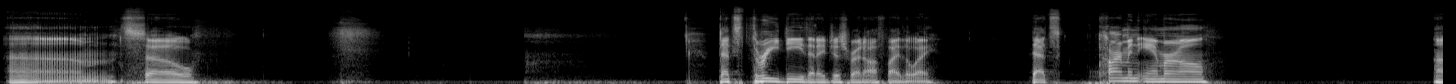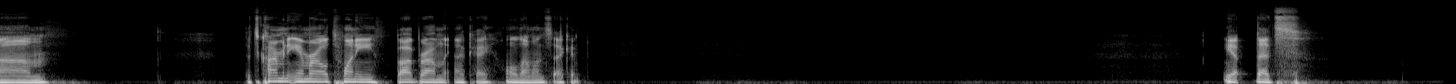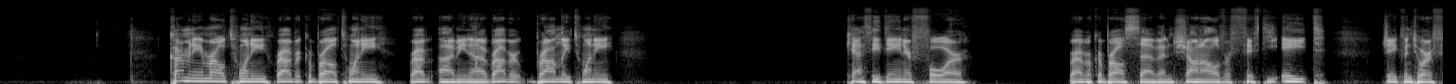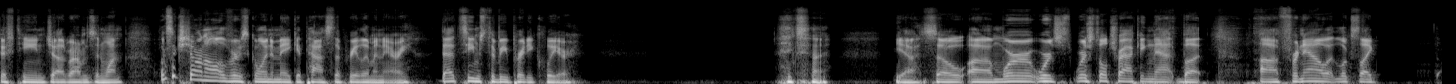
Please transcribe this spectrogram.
Um, so that's 3D that I just read off, by the way. That's Carmen Amaral. Um, that's Carmen Amaral 20, Bob Bromley. Okay, hold on one second. Yep, that's Carmen Amaral 20, Robert Cabral 20, Rob, I mean uh, Robert Bromley 20, Kathy Daner 4, Robert Cabral 7, Sean Oliver 58, Jake Ventura 15, John Robinson 1. Looks like Sean Oliver is going to make it past the preliminary. That seems to be pretty clear. yeah, so um, we're we're we're still tracking that, but uh, for now it looks like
